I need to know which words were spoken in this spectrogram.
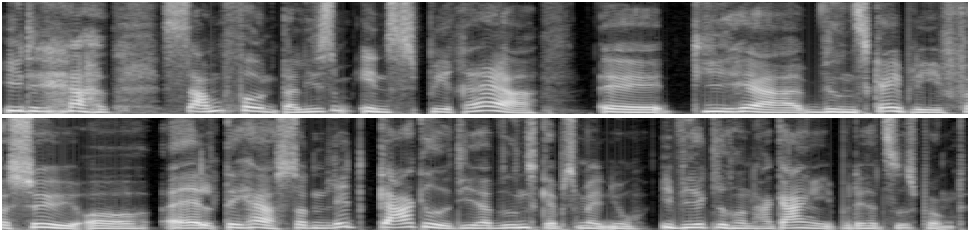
i det her samfund, der ligesom inspirerer øh, de her videnskabelige forsøg og alt det her sådan lidt gakkede, de her videnskabsmænd jo i virkeligheden har gang i på det her tidspunkt?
